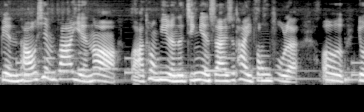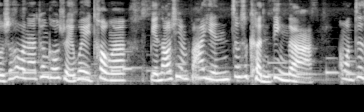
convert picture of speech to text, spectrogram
扁桃腺发炎哦，哇，痛批人的经验实在是太丰富了哦。有时候呢，吞口水会痛啊，扁桃腺发炎这是肯定的啊。哇，这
